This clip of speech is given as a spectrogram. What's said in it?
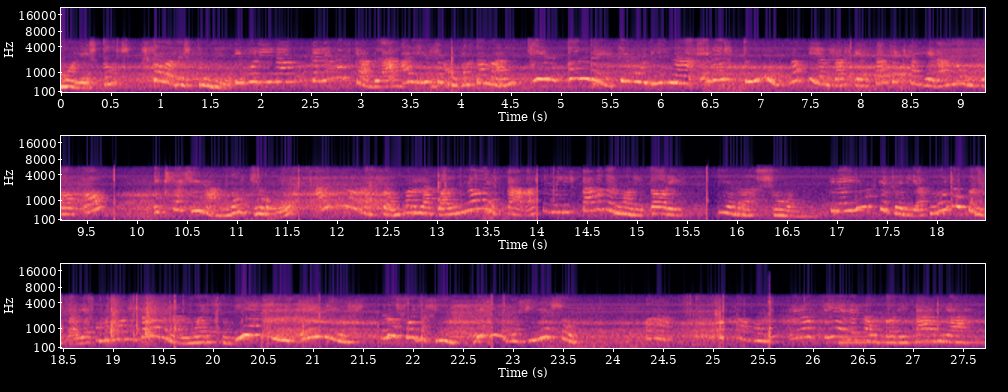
molestos? Solo al estudio. Tiburina, tenemos que hablar. ¿Alguien se comporta mal? ¿Quién? ¿Dónde? Tiburina, eres tú. ¿No piensas que estás exagerando un poco? ¿Exagerando yo? Hay una razón por la cual no estabas en el listado de monitores. ¿Qué razón? Creímos que serías muy autoritaria como monitora del almuerzo. ¿Y así eres? No soy así. Deje de decir eso. Ah, por favor. Pero sí eres autoritaria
